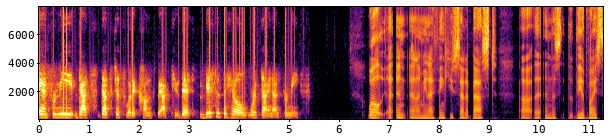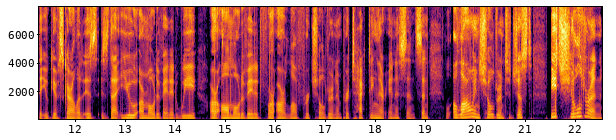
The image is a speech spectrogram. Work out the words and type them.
And for me, that's that's just what it comes back to. That this is the hill worth dying on for me. Well, and and I mean, I think you said it best. Uh, and this the advice that you give Scarlett is is that you are motivated. We are all motivated for our love for children and protecting their innocence and allowing children to just be children.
